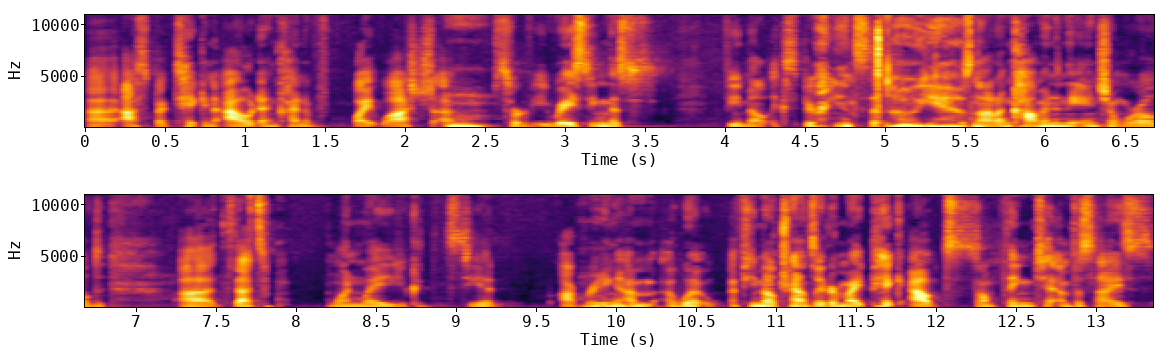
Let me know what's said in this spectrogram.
uh, aspect taken out and kind of whitewashed, um, mm. sort of erasing this female experience that oh, yeah. was not uncommon in the ancient world. Uh, that's one way you could see it operating. Mm-hmm. Um, a, a, female translator might pick out something to emphasize,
